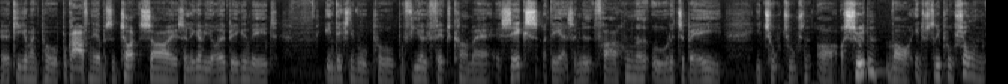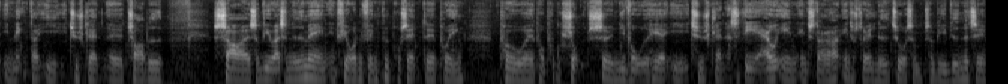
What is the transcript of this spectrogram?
Øh, kigger man på, på grafen her på side 12, så, øh, så ligger vi i øjeblikket med et indeksniveau på, på 94,6, og det er altså ned fra 108 tilbage i, i 2017, hvor industriproduktionen i mængder i, i Tyskland øh, toppede. Så, øh, så vi er jo altså nede med en, en 14-15 procent øh, point på, øh, på produktionsniveauet her i Tyskland. Altså det er jo en, en større industriel nedtur, som, som vi er vidne til.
